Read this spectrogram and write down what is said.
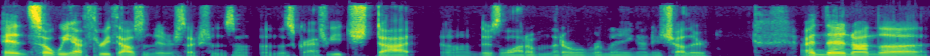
And so we have 3,000 intersections on, on, this graph. Each dot, um, there's a lot of them that are overlaying on each other. And then on the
